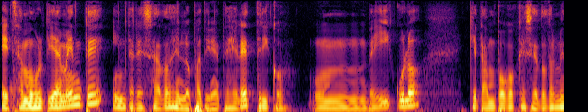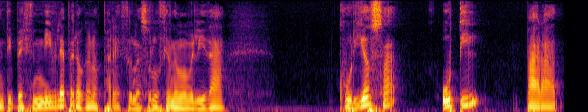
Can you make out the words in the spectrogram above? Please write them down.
Estamos últimamente interesados en los patinetes eléctricos, un vehículo que tampoco es que sea totalmente imprescindible, pero que nos parece una solución de movilidad curiosa, útil para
